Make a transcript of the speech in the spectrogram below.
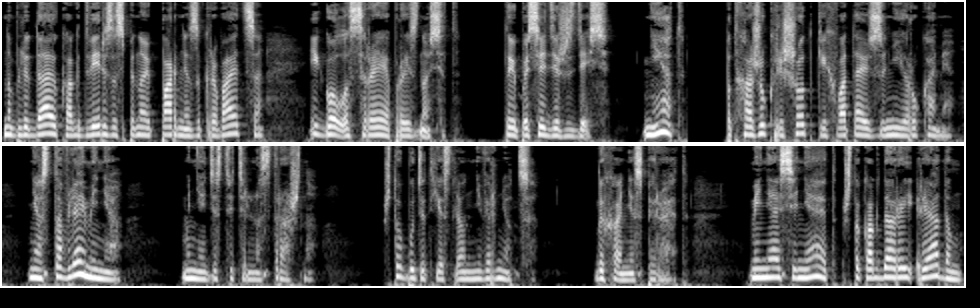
Наблюдаю, как дверь за спиной парня закрывается, и голос Рэя произносит. «Ты посидишь здесь». «Нет». Подхожу к решетке и хватаюсь за нее руками. «Не оставляй меня». Мне действительно страшно. Что будет, если он не вернется? Дыхание спирает. Меня осеняет, что когда Рэй рядом,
